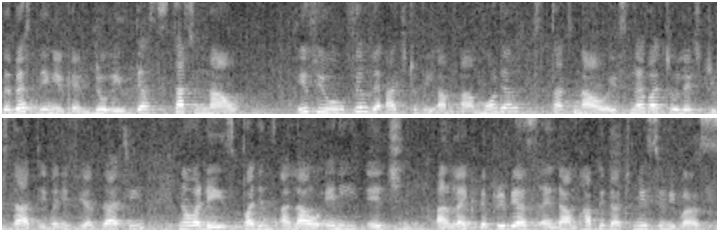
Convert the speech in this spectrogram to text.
the best thing you can do is just start now. If you feel the urge to be a, a model, start now. It's never too late to start, even if you are 30. Nowadays, pageants allow any age, unlike the previous, and I'm happy that Miss Universe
